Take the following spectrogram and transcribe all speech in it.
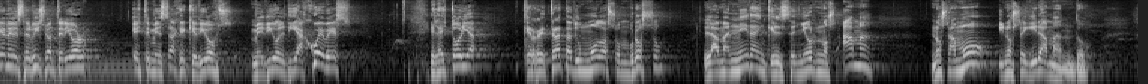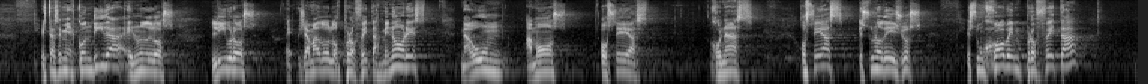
En el servicio anterior este mensaje que Dios me dio el día jueves. Es la historia que retrata de un modo asombroso la manera en que el Señor nos ama, nos amó y nos seguirá amando. Está semi escondida en uno de los libros eh, llamados Los Profetas Menores, Nahum, Amós, Oseas, Jonás. Oseas es uno de ellos, es un joven profeta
